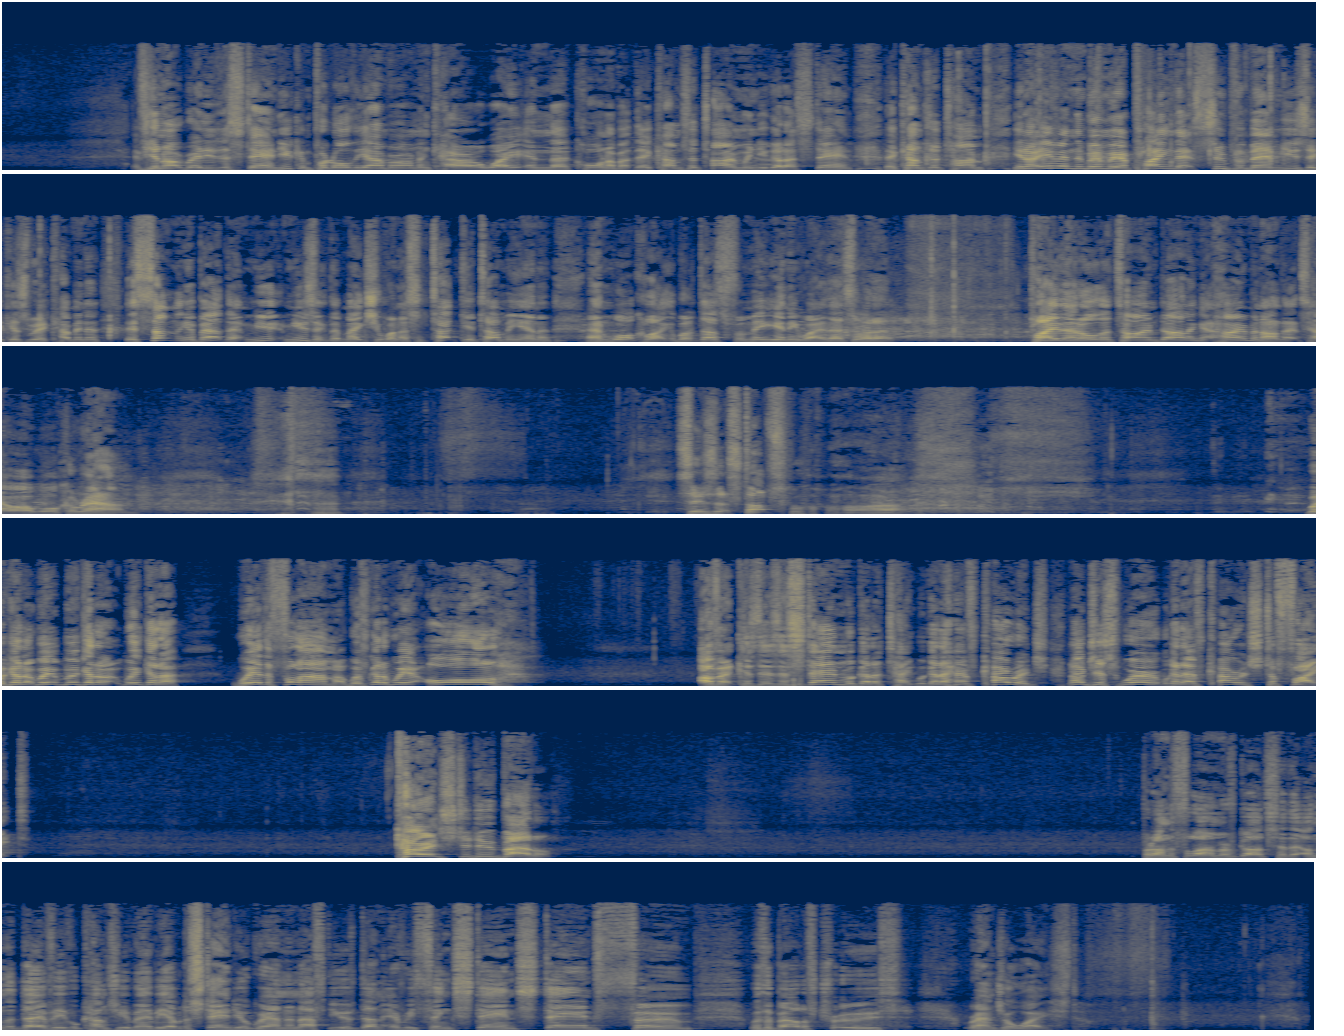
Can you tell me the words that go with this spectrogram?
if you're not ready to stand, you can put all the armor on and cower away in the corner, but there comes a time when you've got to stand. There comes a time, you know, even when we were playing that Superman music as we are coming in, there's something about that mu- music that makes you want to tuck your tummy in and, and walk like, well, it does for me anyway. That's what I play that all the time, darling, at home, and oh, that's how I walk around. as soon as it stops, We're gonna, we're, we're gonna, we're gonna wear the full armor. We've got to wear all of it because there's a stand we've got to take. We've got to have courage, not just wear it. We've got to have courage to fight, courage to do battle. Put on the full armor of God so that on the day of evil comes, you may be able to stand your ground. And after you have done everything, stand. Stand firm with the belt of truth round your waist.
